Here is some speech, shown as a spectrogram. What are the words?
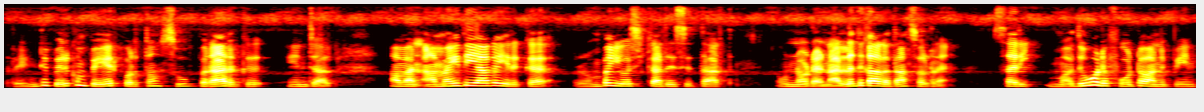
ரெண்டு பேருக்கும் பெயர் பொருத்தம் சூப்பராக இருக்கு என்றாள். அவன் அமைதியாக இருக்க ரொம்ப யோசிக்காதே சித்தார்த். உன்னோட நல்லதுக்காக தான் சொல்கிறேன் சரி மதுவோட ஃபோட்டோ அனுப்பேன்.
